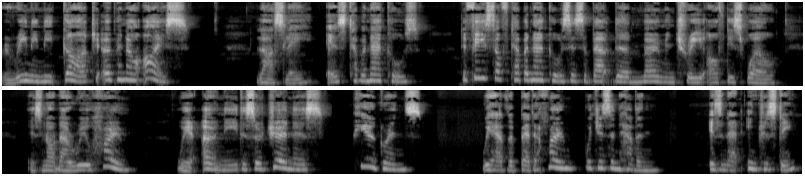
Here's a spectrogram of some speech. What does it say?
We really need God to open our eyes. Lastly, is Tabernacles. The Feast of Tabernacles is about the momentary of this world. It's not our real home. We are only the sojourners, pilgrims. We have a better home, which is in heaven. Isn't that interesting?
